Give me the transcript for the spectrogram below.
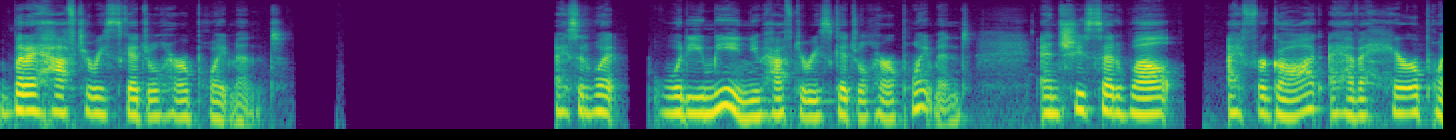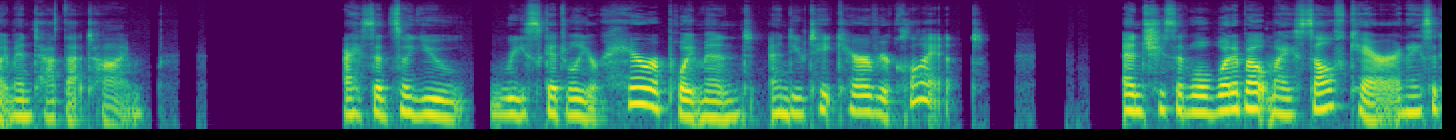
but I have to reschedule her appointment. I said, "What what do you mean you have to reschedule her appointment?" And she said, "Well, I forgot I have a hair appointment at that time." I said, "So you reschedule your hair appointment and you take care of your client?" And she said, Well, what about my self care? And I said,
